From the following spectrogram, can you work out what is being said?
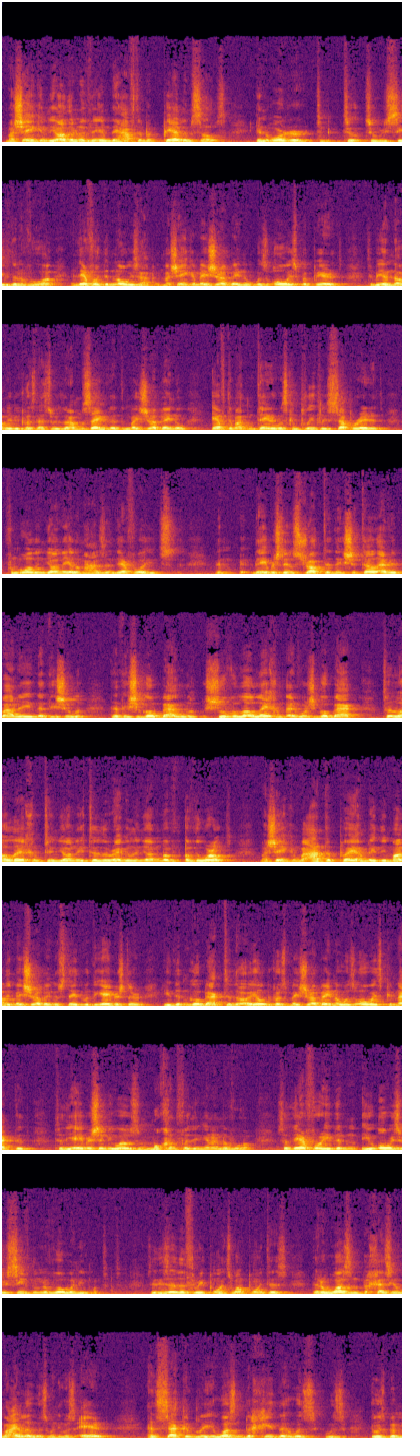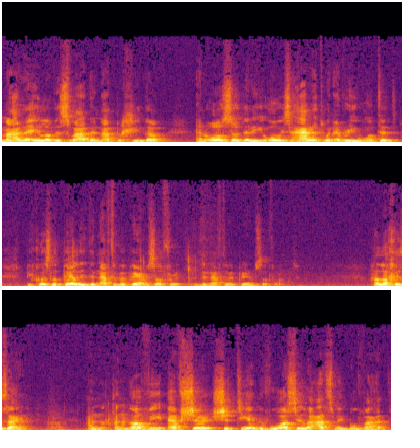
Mashenk and the other Nevi'im, they have to prepare themselves in order to, to, to receive the Nevuah, and therefore it didn't always happen. Mashenk and Moshe Rabbeinu was always prepared to be a Navi, because that's what I'm saying, that the Moshe Rabbeinu, after Matan Torah, was completely separated from all in Yonei Elam Haz, and therefore he's, the, the Abishta instructed they should tell everybody that they should that they should go back shuva la'alechem, that everyone should go back to la'alechem, to Inyani, to the regular Inyanim of, of the world. Mashenkim ba'ata pei amedi madi, Moshe Rabbeinu stayed with the Eberster, he didn't go back to the oil, because Moshe Rabbeinu was always connected to the Eberster, and he was muchan for the Nevuah. So therefore he didn't, he always received the Nevuah when he wanted. So these are the three points. One point is that it wasn't Bechezion Laila, it was when he was heir. And secondly, it wasn't Bechida, it was, it was it was b'mara elav isvada, not b'chida, and also that he always had it whenever he wanted, because lapel he didn't have to prepare himself for it. He didn't have to prepare himself for it. Halacha zayin. A novi efsher shetia nevuasi la'atzmei bilvad,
